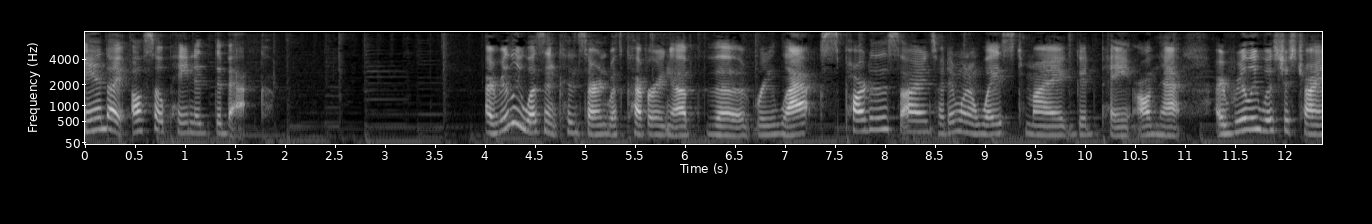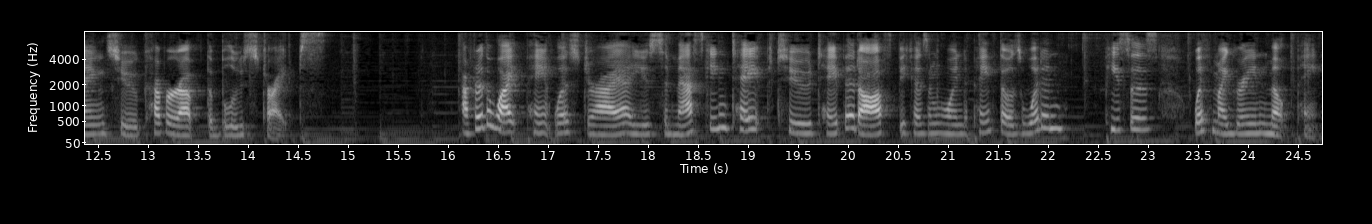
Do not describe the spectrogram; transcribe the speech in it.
And I also painted the back. I really wasn't concerned with covering up the relax part of the sign, so I didn't want to waste my good paint on that. I really was just trying to cover up the blue stripes. After the white paint was dry, I used some masking tape to tape it off because I'm going to paint those wooden pieces with my green milk paint.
